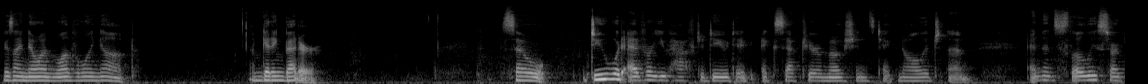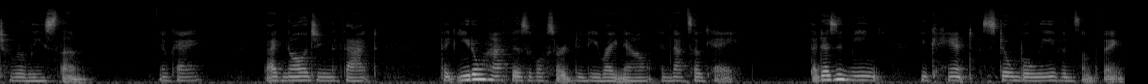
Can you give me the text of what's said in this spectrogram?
because I know I'm leveling up I'm getting better. So do whatever you have to do to accept your emotions, to acknowledge them, and then slowly start to release them. Okay? By acknowledging the fact that you don't have physical certainty right now, and that's okay. That doesn't mean you can't still believe in something,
